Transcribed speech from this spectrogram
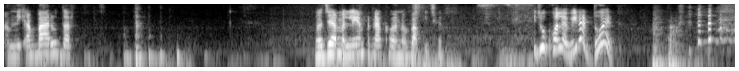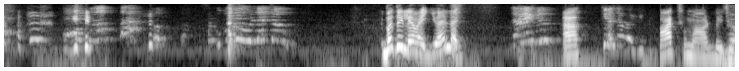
આમ બાર ઉતર. હજી આમાં લેમ્પ નાખવાનો બાકી છે. બીજું ખોલે, વિરાટ ધોય બધું લેવાઈ ગયું હાલ હા. હાથમાં અડી છે.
